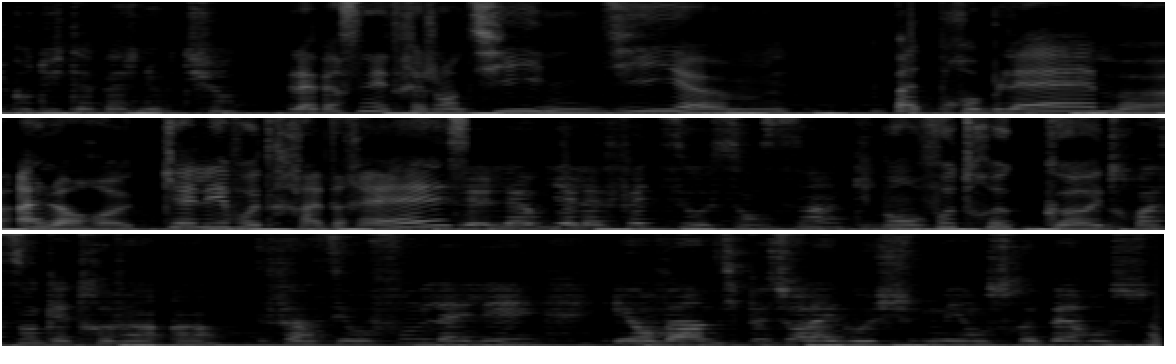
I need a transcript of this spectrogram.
pour du tapage nocturne. La personne est très gentille, il me dit euh, pas de problème. Alors, euh, quelle est votre adresse? Là où il y a la fête, c'est au 105. Bon, votre code 381. Enfin, c'est au fond de l'allée et on va un petit peu sur la gauche, mais on se repère au son.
